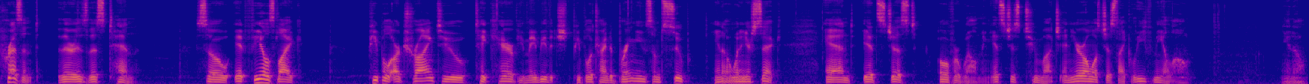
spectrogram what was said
present, there is this 10. So it feels like people are trying to take care of you. Maybe that people are trying to bring you some soup, you know, when you're sick. And it's just overwhelming. It's just too much. And you're almost just like, leave me alone. You know?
